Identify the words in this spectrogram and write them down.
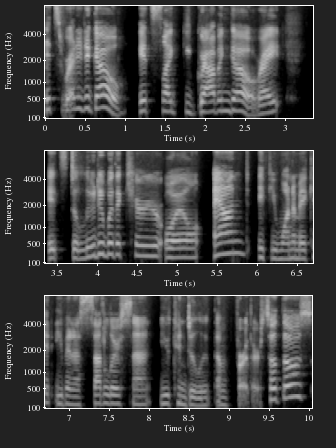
It's ready to go. It's like you grab and go, right? It's diluted with a carrier oil. And if you want to make it even a subtler scent, you can dilute them further. So, those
